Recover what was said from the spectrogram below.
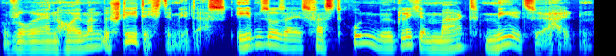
und Florian Heumann bestätigte mir das. Ebenso sei es fast unmöglich, im Markt Mehl zu erhalten.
